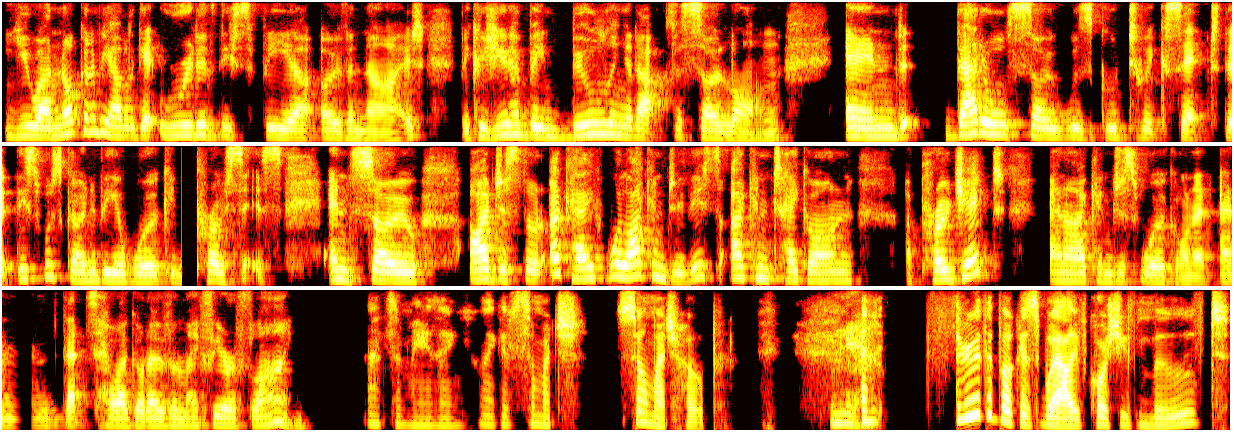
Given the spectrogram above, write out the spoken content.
you are not going to be able to get rid of this fear overnight because you have been building it up for so long. And that also was good to accept that this was going to be a work in process. And so I just thought, okay, well, I can do this. I can take on a project and I can just work on it. And that's how I got over my fear of flying. That's amazing. Like it's so much, so much hope. Yeah. And through the book as well, of course, you've moved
